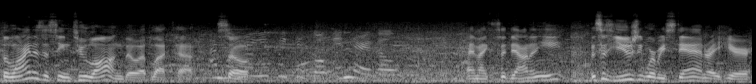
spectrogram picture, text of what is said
The line doesn't seem too long though at Black Tap. I'm So, wondering if we could go in there though. and like sit down and eat. This is usually where we stand right here.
